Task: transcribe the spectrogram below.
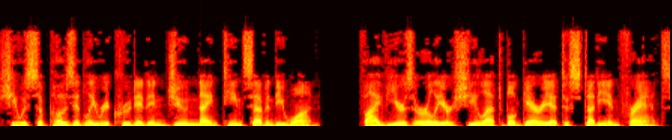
She was supposedly recruited in June 1971. Five years earlier she left Bulgaria to study in France.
